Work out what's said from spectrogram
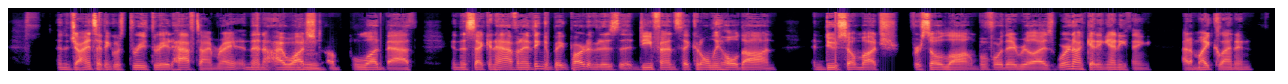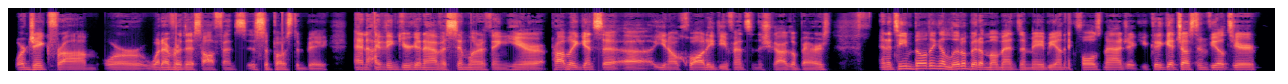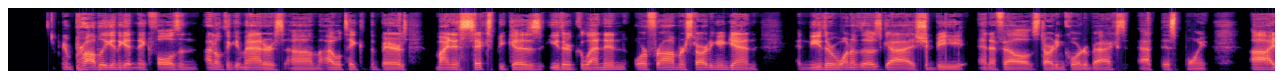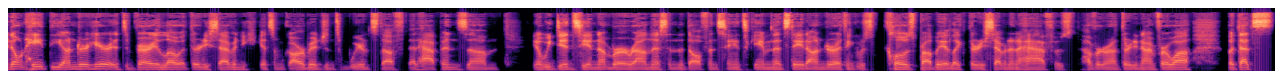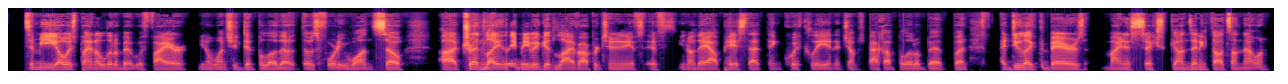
and the Giants I think was three three at halftime right, and then I watched mm. a bloodbath in the second half. And I think a big part of it is the defense that could only hold on and do so much for so long before they realize we're not getting anything out of Mike Glennon or Jake Fromm or whatever this offense is supposed to be. And I think you're going to have a similar thing here, probably against a, a, you know quality defense in the Chicago Bears and a team building a little bit of momentum maybe on Nick Foles magic. You could get Justin Fields here. You're probably going to get Nick Foles, and I don't think it matters. Um, I will take the Bears minus six because either Glennon or Fromm are starting again, and neither one of those guys should be NFL starting quarterbacks at this point. Uh, I don't hate the under here. It's very low at 37. You can get some garbage and some weird stuff that happens. Um, you know, we did see a number around this in the Dolphin Saints game that stayed under. I think it was closed probably at like 37 and a half. It was hovered around 39 for a while, but that's to me always playing a little bit with fire you know once you dip below the, those 41 so uh, tread mm-hmm. lightly maybe a good live opportunity if, if you know they outpace that thing quickly and it jumps back up a little bit but i do like the bears minus six guns any thoughts on that one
